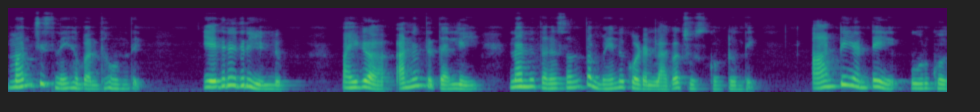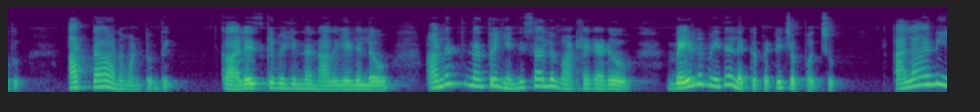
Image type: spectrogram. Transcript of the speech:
మంచి స్నేహబంధం ఉంది. ఎదురెదురు ఇల్లు. పైగా అనంత్ తల్లి నన్ను తన సొంత మేనకోడల్లాగా చూసుకుంటుంది. ఆంటీ అంటే ఊరుకోదు. అత్త అనమంటుంది. కాలేజీకి వెళ్ళిన నాలుగేళ్ళలో అనంత్ నాతో ఎన్నిసార్లు మాట్లాడాడో వేల మీద లెక్కపెట్టి చెప్పొచ్చు. అలా అని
